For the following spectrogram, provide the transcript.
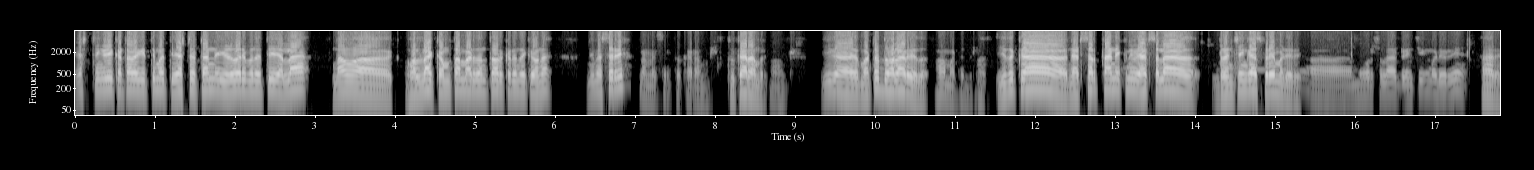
ಎಷ್ಟು ತಿಂಗಳಿಗೆ ಕಟಾವಾಗಿತ್ತು ಮತ್ತೆ ಎಷ್ಟು ಟನ್ ಇಳುವರಿ ಬಂದೈತಿ ಎಲ್ಲ ನಾವು ಹೊಲ್ದಾಗ ಕಮತ ಮಾಡಿದಂಥವ್ರ ಕಡೆಯಿಂದ ಕೇಳೋಣ. ನಿಮ್ಮ ಹೆಸರು ರೀ? ನಮ್ಮ ಹೆಸರು ತುಕಾರಾಮ್. ರೀ ತುಕಾರಾಮ್ ರೀ. ಈಗ ಮಠದ ಹೊಲ ರೀ ಇದು ಹಾ ಮತ್ತದ್ರಿ ಇದಕ್ಕ ನೆಟ್ಸರ್ ಟಾನಿಕ್ ನೀವು ಎರಡ್ ಸಲ ಡ್ರಂಚಿಂಗ್ ಸ್ಪ್ರೇ ಮಾಡಿರಿ? ಆ ಮೂರ್ ಸಲ ಡ್ರೆಂಚಿಂಗ್ ಮಾಡಿವ್ರಿ ಹಾ ರೀ.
